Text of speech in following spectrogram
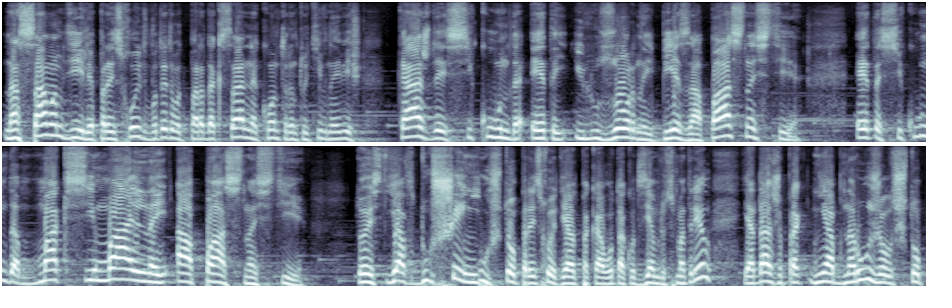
на самом деле происходит вот эта вот парадоксальная контринтуитивная вещь. Каждая секунда этой иллюзорной безопасности – это секунда максимальной опасности. То есть я в душе не что происходит. Я вот пока вот так вот землю смотрел, я даже не обнаружил, что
